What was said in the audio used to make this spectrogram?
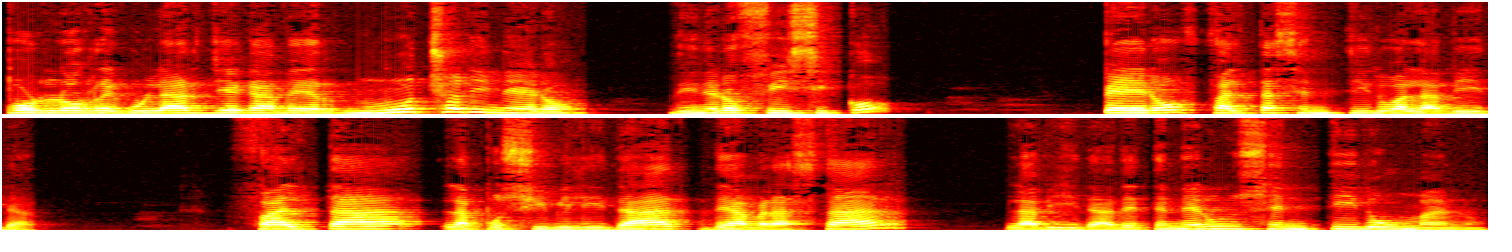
por lo regular llega a haber mucho dinero, dinero físico, pero falta sentido a la vida. Falta la posibilidad de abrazar la vida, de tener un sentido humano.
